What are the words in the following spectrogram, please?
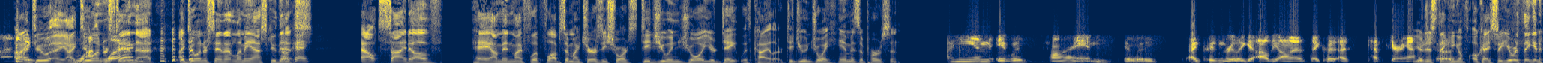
I do. I, I do what- understand what? that. I do understand that. Let me ask you this: Okay. outside of hey, I'm in my flip flops and my jersey shorts, did you enjoy your date with Kyler? Did you enjoy him as a person? I mean, it was fine. It was. I couldn't really get. I'll be honest. I could. I kept staring at. You're his just thinking of okay, so you were thinking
